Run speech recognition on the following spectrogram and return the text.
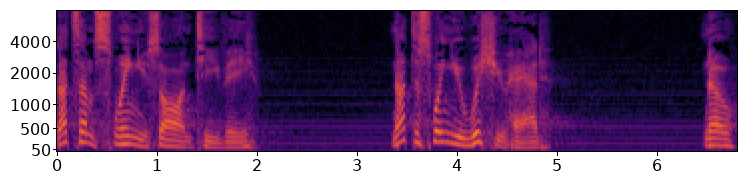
not some swing you saw on TV, not the swing you wish you had. No,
